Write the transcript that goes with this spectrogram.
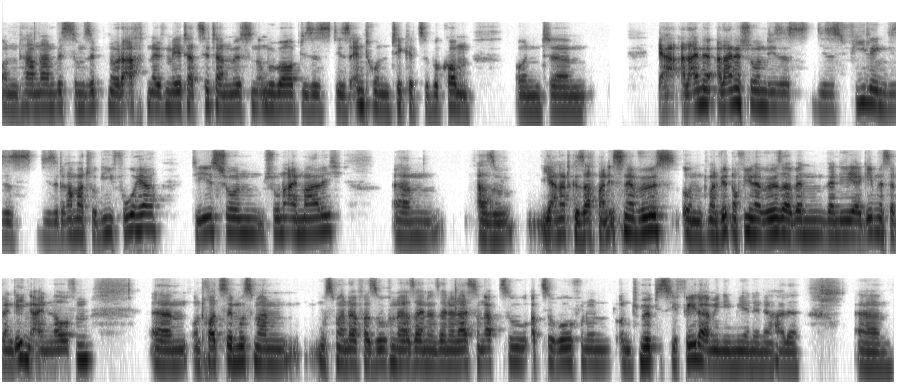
und haben dann bis zum siebten oder achten Elfmeter zittern müssen, um überhaupt dieses, dieses Endrundenticket zu bekommen. Und ähm, ja, alleine, alleine schon dieses, dieses Feeling, dieses, diese Dramaturgie vorher, die ist schon, schon einmalig. Ähm, also Jan hat gesagt, man ist nervös und man wird noch viel nervöser, wenn, wenn die Ergebnisse dann gegen einen laufen. Ähm, und trotzdem muss man, muss man da versuchen, da seine, seine Leistung abzu, abzurufen und, und möglichst die Fehler minimieren in der Halle. Ähm,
